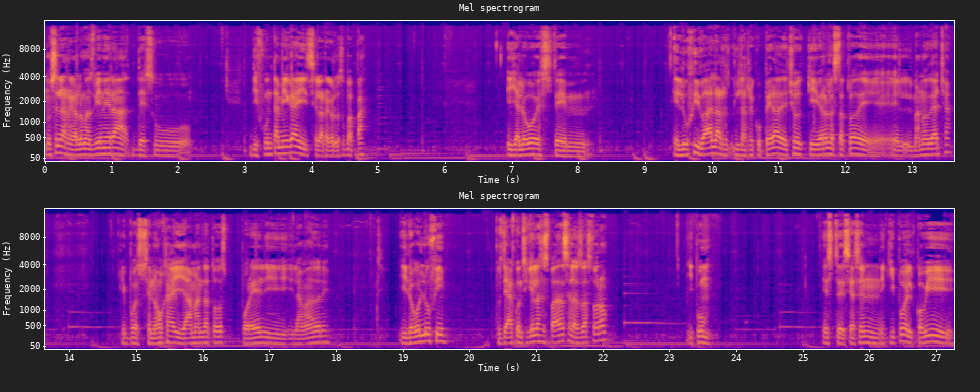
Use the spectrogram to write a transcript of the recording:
no se la regaló, más bien era de su difunta amiga y se la regaló su papá. Y ya luego este... El Luffy va, la, la recupera, de hecho que era la estatua de el mano de hacha. Y pues se enoja y ya manda a todos por él y, la madre. Y luego Luffy, pues ya consigue las espadas, se las da a Zoro. Y pum. Este, se hacen equipo, el Kobe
